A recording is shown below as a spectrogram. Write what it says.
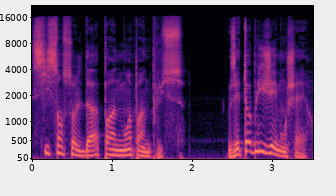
600 soldats, pas un de moins, pas un de plus. Vous êtes obligé, mon cher.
